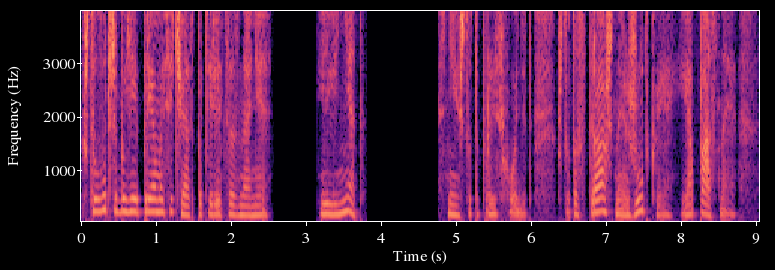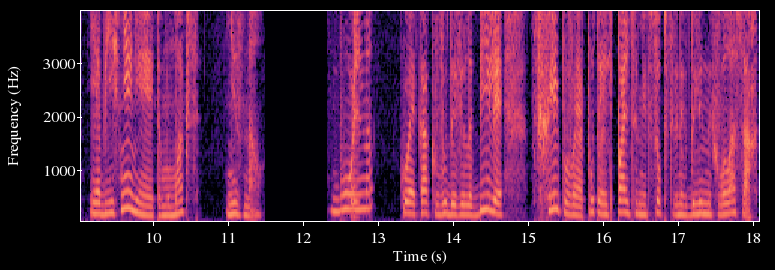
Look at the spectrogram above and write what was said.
что лучше бы ей прямо сейчас потерять сознание. Или нет? С ней что-то происходит, что-то страшное, жуткое и опасное, и объяснения этому Макс не знал. «Больно», — кое-как выдавила Билли, всхлипывая, путаясь пальцами в собственных длинных волосах,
